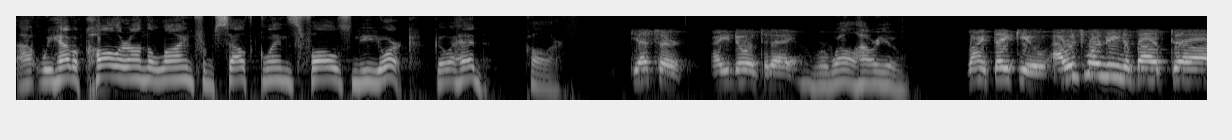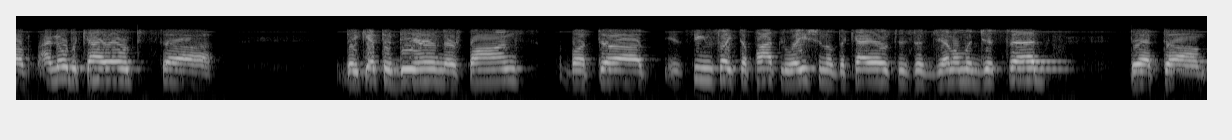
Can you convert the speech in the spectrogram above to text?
Uh, we have a caller on the line from South Glens Falls, New York. Go ahead, caller. Yes, sir. How you doing today? We're well. How are you? Fine, thank you. I was wondering about. Uh, I know the coyotes. Uh, they get the deer and their fawns, but uh, it seems like the population of the coyotes, as the gentleman just said, that um,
